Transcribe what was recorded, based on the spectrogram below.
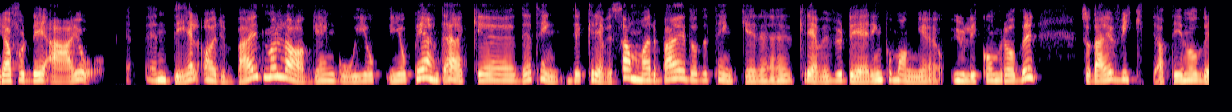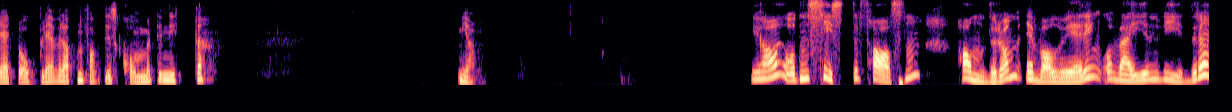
Ja, for det er jo en del arbeid med å lage en god IOP. Det, ikke, det, tenk, det krever samarbeid, og det tenker, krever vurdering på mange ulike områder. Så det er jo viktig at de involverte opplever at den faktisk kommer til nytte. Ja. Ja, og den siste fasen handler om evaluering og veien videre.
